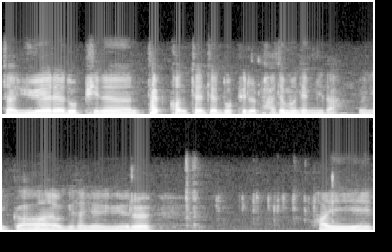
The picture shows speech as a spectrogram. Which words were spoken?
자, UL의 높이는 탭 컨텐트의 높이를 받으면 됩니다. 그러니까 여기서 얘 UL을 하이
